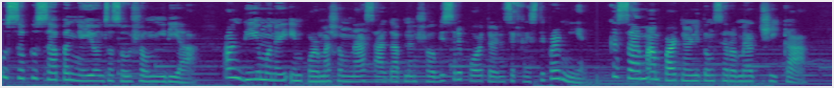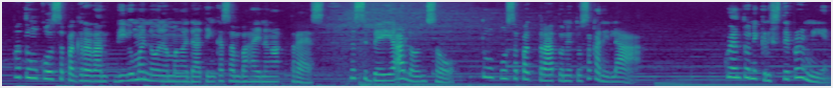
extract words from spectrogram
Usap-usapan ngayon sa social media ang di umano'y impormasyong nasagap ng showbiz reporter na si Christopher Min kasama ang partner nitong si Romel Chica patungkol sa pagrarant di umano ng mga dating kasambahay ng aktres na si Bea Alonso tungkol sa pagtrato nito sa kanila. Kwento ni Christopher Min,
